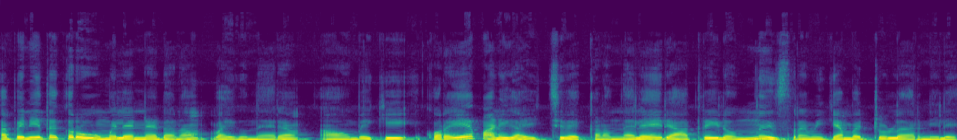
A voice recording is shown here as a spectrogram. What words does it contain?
അപ്പോൾ ഇനി ഇതൊക്കെ റൂമിൽ തന്നെ ഇടണം. വൈകുന്നേരം ആകുമ്പോഴേക്ക് കുറേ പണി കഴിച്ച് വെക്കണം. എന്നാലേ രാത്രിയിൽ ഒന്ന് വിശ്രമിക്കാൻ പറ്റുള്ളൂ അറിഞ്ഞില്ലേ?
